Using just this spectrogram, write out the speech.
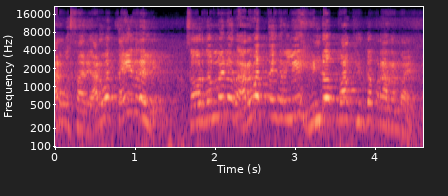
ಅರವತ್ತು ಸಾರಿ ಅರವತ್ತೈದರಲ್ಲಿ, ಸಾವಿರದ ಒಂಬೈನೂರ ಅರವತ್ತೈದರಲ್ಲಿ ಹಿಂಡೋ ಪಾಕ್ ಯುದ್ಧ ಪ್ರಾರಂಭ ಆಯಿತು.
